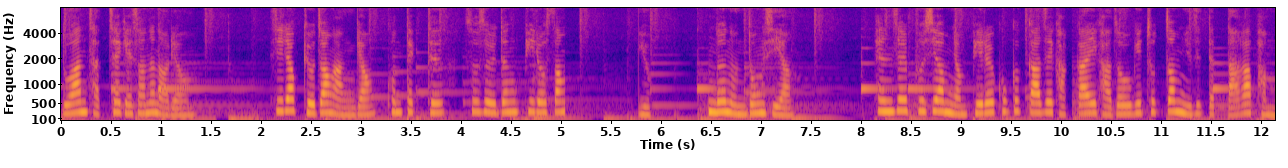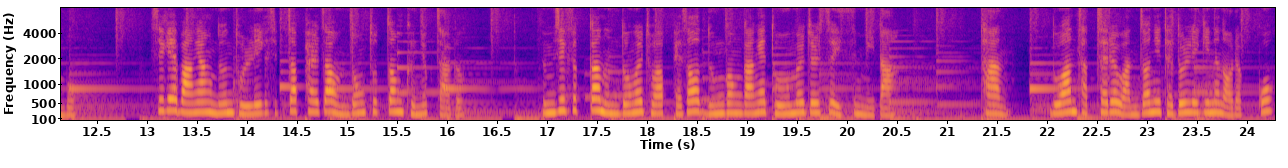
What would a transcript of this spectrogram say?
노안 자체 개선은 어려움. 시력 교정 안경 콘택트 수술 등 필요성. 6. 눈 운동 시연. 펜슬 푸시업 연필을 코끝까지 가까이 가져오기 초점 유지됐다가 반복. 시계 방향 눈 돌리기 십자 팔자 운동 초점 근육 자극 음식 습관 운동을 조합해서 눈 건강에 도움을 줄 수 있습니다. 단, 노안 자체를 완전히 되돌리기는 어렵고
